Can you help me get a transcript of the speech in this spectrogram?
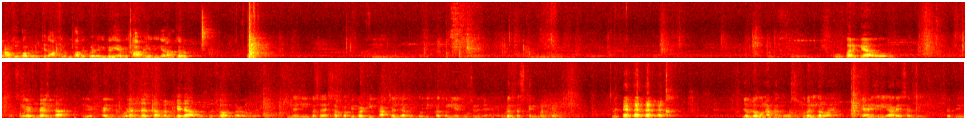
राम स्वरूप कॉपी रखी राम स्वरूप की कॉपी खोलेंगे फिर ये कॉपी लेने के राम स्वरूप। ऊपर क्या वो? उड़न दस्ता का नहीं दस्ता बन के जाओगे कुछ और करोगे? नहीं नहीं बस सबका पेपर ठीक ठाक चल जाएगा कोई दिक्कत तो नहीं है पूछने जाएँगे। उड़न दस करीब बनते हैं जब लोगों ने अपना कोर्स पूरा नहीं करवाया कहने के लिए आ रहे सर जी सर जी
